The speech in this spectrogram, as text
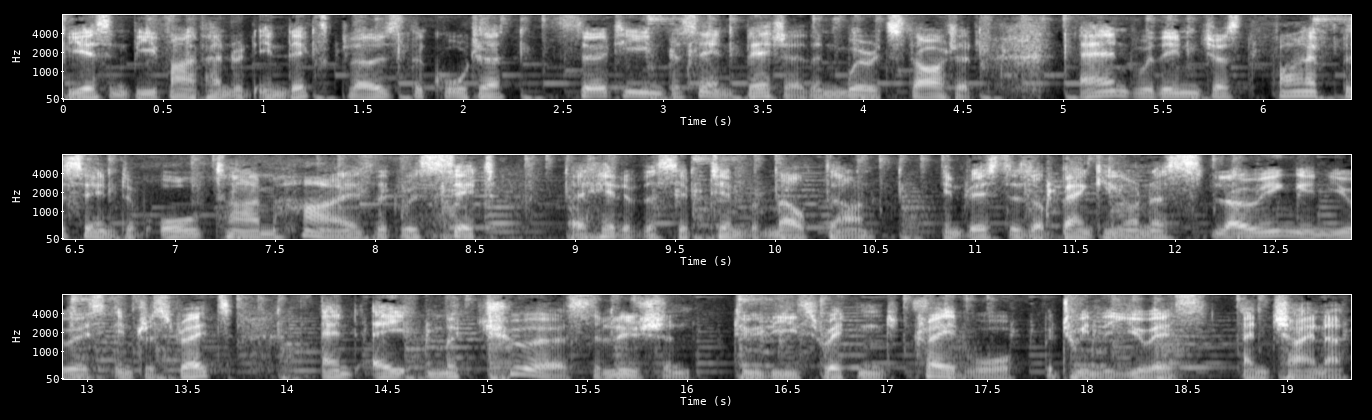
The S&P 500 index closed the quarter 13% better than where it started and within just 5% of all-time highs that were set ahead of the September meltdown. Investors are banking on a slowing in US interest rates and a mature solution to the threatened trade war between the US and China.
